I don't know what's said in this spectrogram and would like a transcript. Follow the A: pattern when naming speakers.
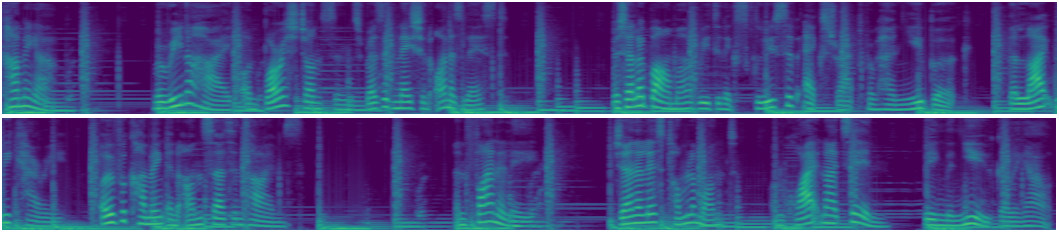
A: Coming up, Marina Hyde on Boris Johnson's resignation honours list. Michelle Obama reads an exclusive extract from her new book, The Light We Carry Overcoming in Uncertain Times. And finally, journalist Tom Lamont on Quiet Nights In being the new going out.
